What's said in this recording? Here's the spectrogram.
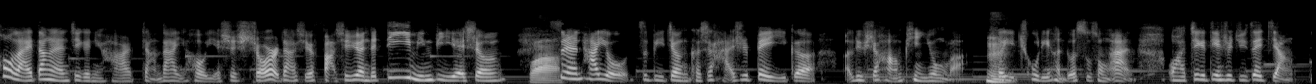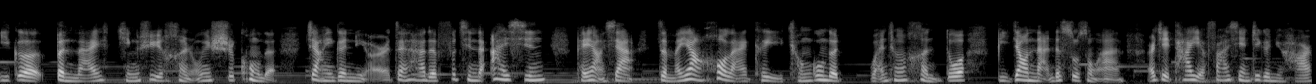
后来，当然这个女孩长大以后也是首尔大学法学院的第一名毕业生。哇！虽然她有自闭症，可是还是被一个呃律师行聘用了，可以处理很多诉讼案。哇！这个电视剧在讲一个本来情绪很容易失控的这样一个女儿，在她的父亲的爱心培养下，怎么样后来可以成功的完成很多比较难的诉讼案，而且她也发现这个女孩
